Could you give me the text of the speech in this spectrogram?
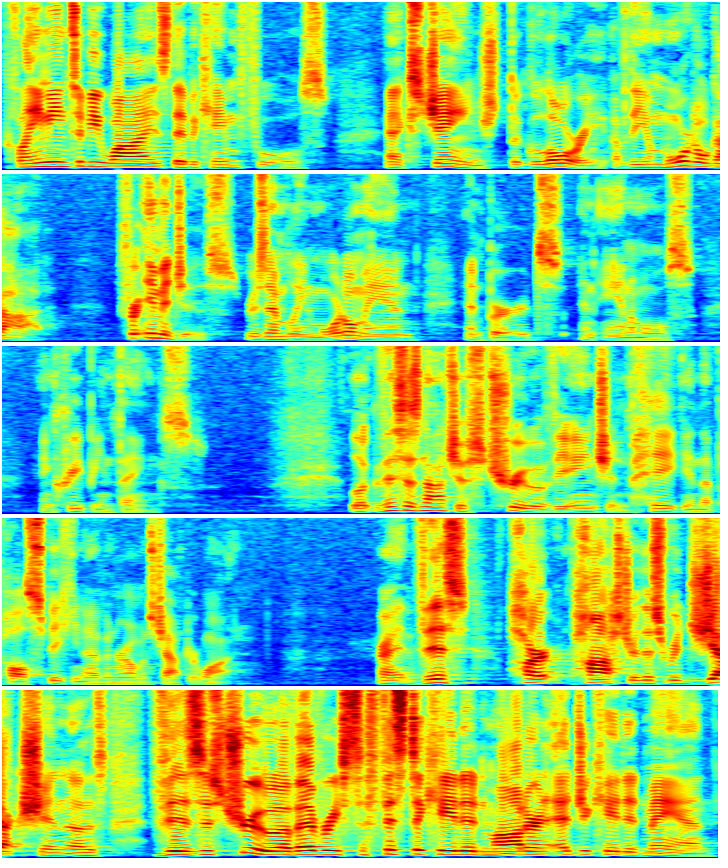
Claiming to be wise, they became fools and exchanged the glory of the immortal God for images resembling mortal man and birds and animals and creeping things. Look, this is not just true of the ancient pagan that Paul's speaking of in Romans chapter 1. Right? This heart posture, this rejection of this, this is true of every sophisticated, modern, educated man.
